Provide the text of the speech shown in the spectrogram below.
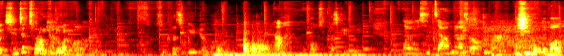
뭔가 진짜처럼 굴러가는 것 같아. 스크래치 게임이 한번. 나? 어, 스크래치 게임이. 나 여기 진짜 안 맞아. 25번.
